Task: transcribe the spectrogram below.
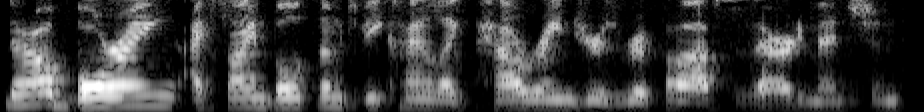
They're all boring. I find both of them to be kind of like Power Rangers ripoffs, as I already mentioned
